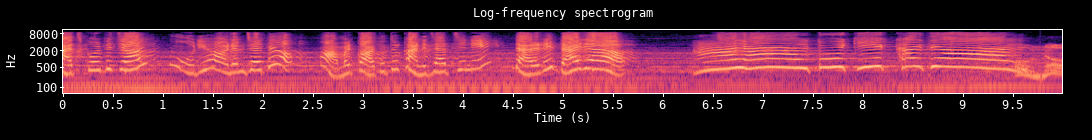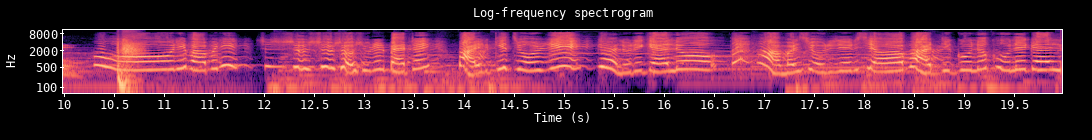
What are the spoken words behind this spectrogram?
কাজ করবি চল। ওরে হরম যাদা আমার কথা তোর কানে যাচ্ছে নে? দাঁড়া রে দাঁড়া। আয় আয় তুই কি খাইতে আয়? ওরে বাবারে শ- শ- শ- শ্বশুরের বেটাই পায়ের কি জোর রে? গেল রে গেল। আমার শরীরের সব হাড্ডিগুলো খুলে গেল।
